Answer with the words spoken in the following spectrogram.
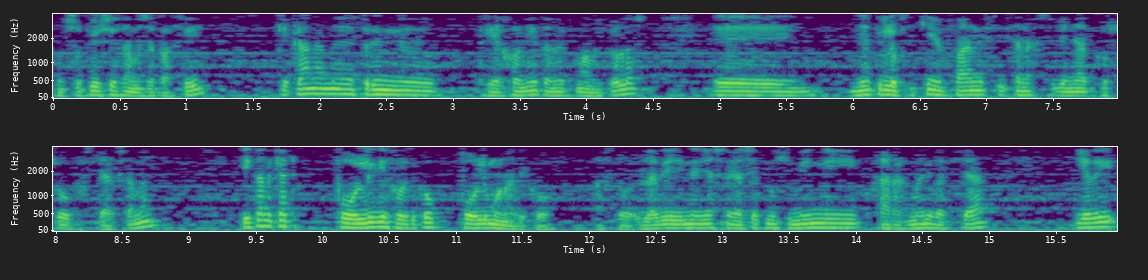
με τους οποίους ήρθαμε σε επαφή και κάναμε πριν ε, τρία χρόνια, ήταν, δεν θυμάμαι κιόλας, ε, μια τηλεοπτική εμφάνιση σε ένα χριστουγεννιάτικο σοου που φτιάξαμε. Ήταν κάτι πολύ διαφορετικό, πολύ μοναδικό αυτό. Δηλαδή είναι μια συνεργασία που μου έχει μείνει χαραγμένη βαθιά. Γιατί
